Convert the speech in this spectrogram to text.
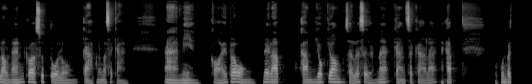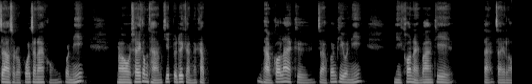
เหล่านั้นก็สุดตัวลงกราบนมัสการ อาเมน ขอให้พระองค์ได้รับคำยกย่องสรรเสริญและการสักการะนะครับ ขอบคุณพระเจ้าสำหรับพระเจนะของวันนี้ เราใช้คำถามคิดไปด้วยกันนะครับ ถามข้อแรกคือจากเพระคัมภีร์วันนี้ มีข้อไหนบ้างที่แตะใจเรา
